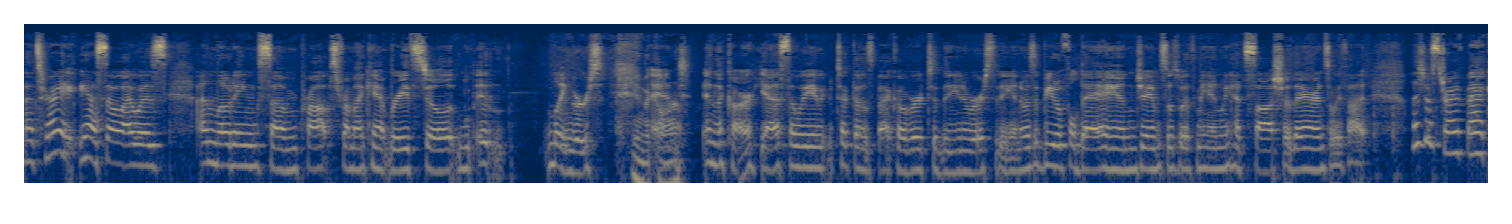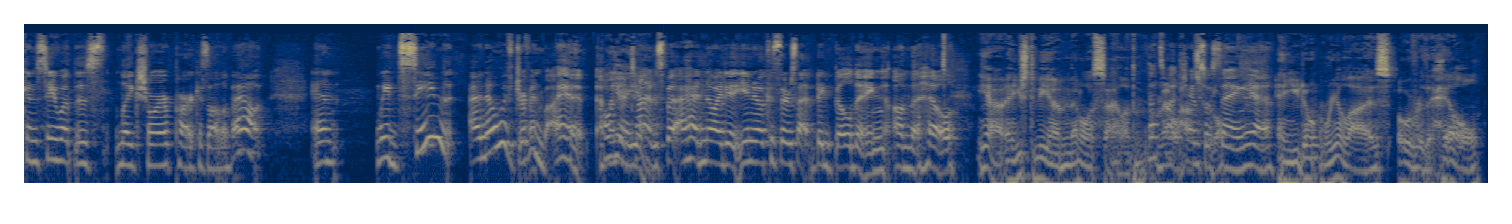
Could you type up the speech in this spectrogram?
That's right. Yeah. So I was unloading some props from I Can't Breathe still. It lingers. In the car? And in the car, yeah. So we took those back over to the university and it was a beautiful day and James was with me and we had Sasha there. And so we thought, let's just drive back and see what this Lakeshore Park is all about. And we'd seen, I know we've driven by it a Oh, yeah, hundred yeah. times, but I had no idea, you know, because there's that big building on the hill. Yeah, it used to be a mental asylum, That's mental what James was saying, yeah. And you don't realize over the hill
